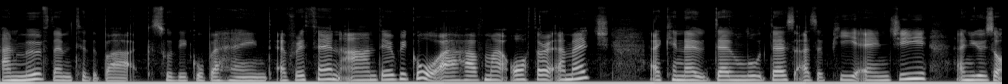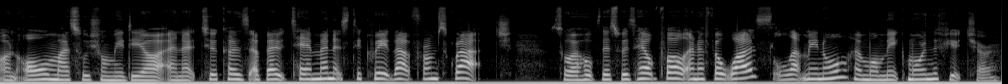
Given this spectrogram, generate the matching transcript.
and move them to the back. So they go behind everything and there we go. I have my author image. I can now download this as a PNG and use it on all my social media and it took us about 10 minutes to create that from scratch. So I hope this was helpful and if it was let me know and we'll make more in the future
